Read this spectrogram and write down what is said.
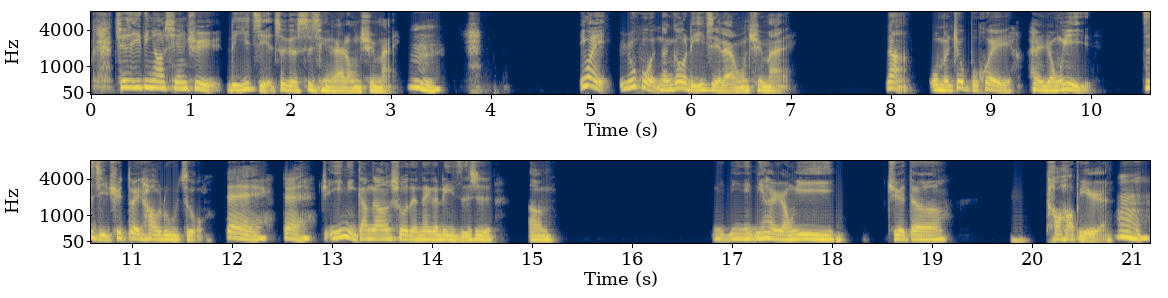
其实一定要先去理解这个事情的来龙去脉。嗯，因为如果能够理解来龙去脉，那我们就不会很容易自己去对号入座。对对，就以你刚刚说的那个例子是，嗯，你你你很容易觉得讨好别人。嗯。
